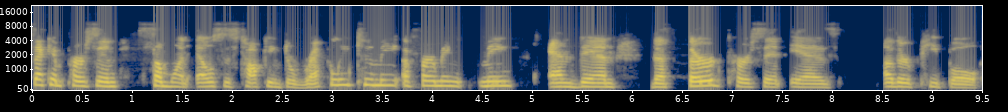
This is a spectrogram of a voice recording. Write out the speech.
second person, someone else is talking directly to me, affirming me. And then the third person is other people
